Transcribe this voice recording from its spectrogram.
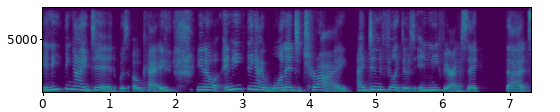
anything I did was okay. You know, anything I wanted to try, I didn't feel like there's any fear. I say that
